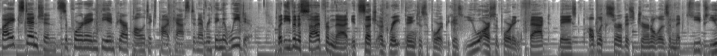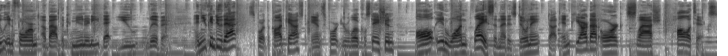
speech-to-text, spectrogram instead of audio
by extension, supporting the NPR Politics podcast and everything that we do. But even aside from that, it's such a great thing to support because you are supporting fact based public service journalism that keeps you informed about the community that you live in. And you can do that, support the podcast, and support your local station all in one place, and that is donate.npr.org slash politics.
